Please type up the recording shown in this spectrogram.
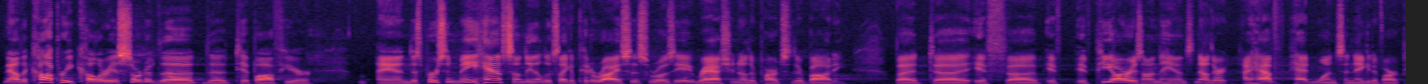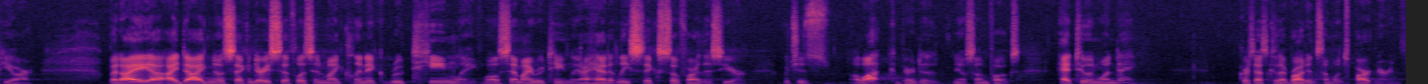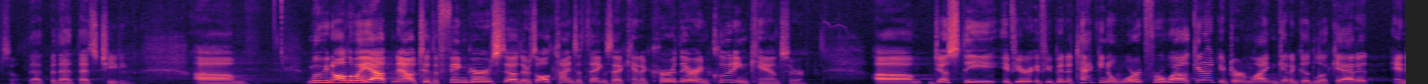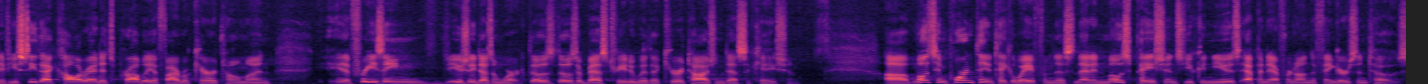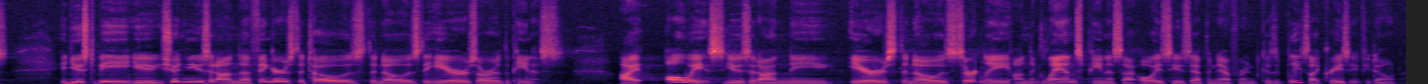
Now the coppery color is sort of the, the tip off here, and this person may have something that looks like a pityriasis rosea rash in other parts of their body. But uh, if, uh, if, if PR is on the hands, now there, I have had once a negative RPR. But I, uh, I diagnose secondary syphilis in my clinic routinely, well, semi routinely. I had at least six so far this year which is a lot compared to you know, some folks, I had two in one day. Of course, that's because I brought in someone's partner, and so that, but that, that's cheating. Um, moving all the way out now to the fingers, uh, there's all kinds of things that can occur there, including cancer. Um, just the, if, you're, if you've been attacking a wart for a while, get out your derm light and get a good look at it. And if you see that color red, it's probably a fibrokeratoma, and freezing usually doesn't work. Those, those are best treated with a curettage and desiccation. Uh, most important thing to take away from this is that in most patients you can use epinephrine on the fingers and toes. It used to be you shouldn't use it on the fingers, the toes, the nose, the ears, or the penis. I always use it on the ears, the nose, certainly on the glans, penis. I always use epinephrine because it bleeds like crazy if you don't.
